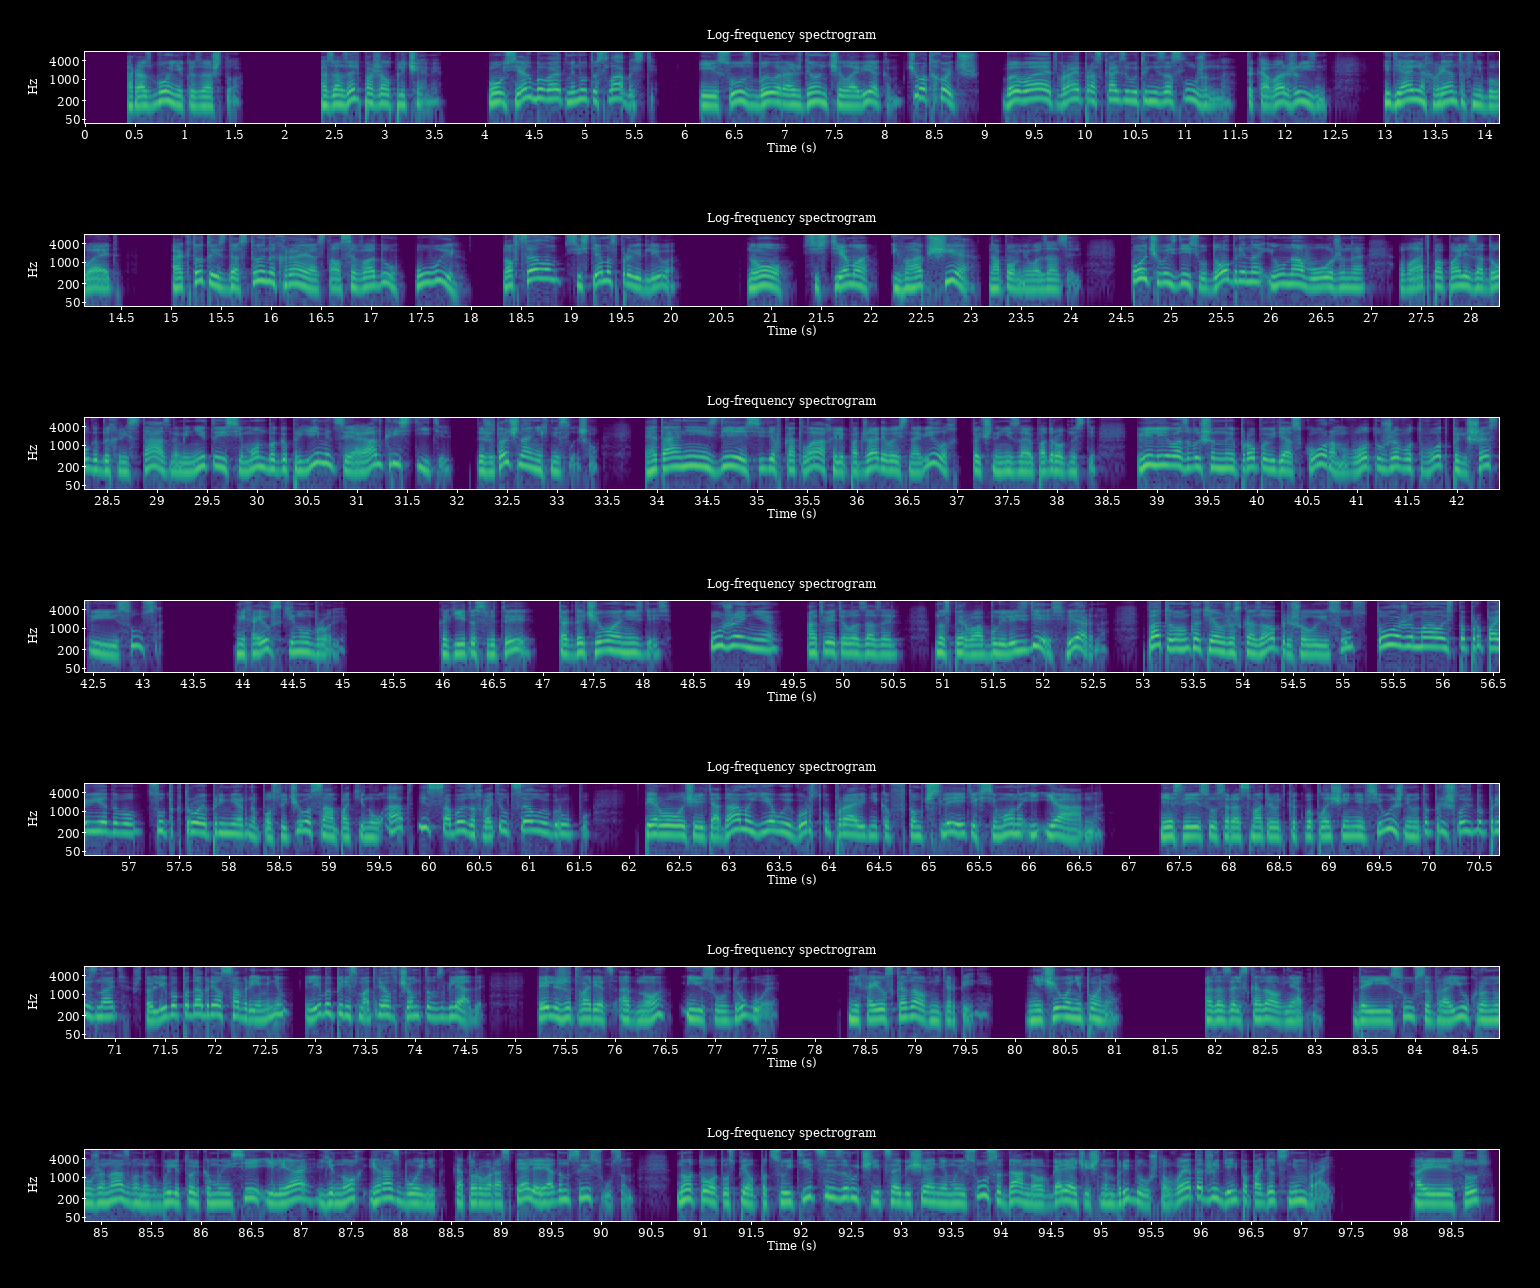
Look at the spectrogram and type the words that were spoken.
А разбойника за что? Азазель пожал плечами. У всех бывают минуты слабости. Иисус был рожден человеком. Чего ты хочешь? Бывает, в рай проскальзывают и незаслуженно. Такова жизнь. Идеальных вариантов не бывает. А кто-то из достойных рая остался в аду. Увы. Но в целом система справедлива. «Ну, система и вообще», — напомнила Зазель. «Почва здесь удобрена и унавожена. В ад попали задолго до Христа знаменитые Симон Богоприимец и Иоанн Креститель. Ты же точно о них не слышал? Это они здесь, сидя в котлах или поджариваясь на вилах, точно не знаю подробности, вели возвышенные проповеди о скором, вот уже вот-вот пришествии Иисуса. Михаил вскинул брови. «Какие-то святые? Тогда чего они здесь?» «Уже не», — ответила Зазель. «Но сперва были здесь, верно. Потом, как я уже сказал, пришел Иисус, тоже малость попроповедовал, суток трое примерно, после чего сам покинул ад и с собой захватил целую группу. Первую очередь Адама, Еву и горстку праведников, в том числе этих Симона и Иоанна. Если Иисуса рассматривать как воплощение Всевышнего, то пришлось бы признать, что либо подобрел со временем, либо пересмотрел в чем-то взгляды. Или же Творец одно, Иисус другое. Михаил сказал в нетерпении. «Ничего не понял». Азазель сказал внятно. Да и Иисуса в раю, кроме уже названных, были только Моисей, Илья, Енох и разбойник, которого распяли рядом с Иисусом. Но тот успел подсуетиться и заручиться обещанием Иисуса, данного в горячечном бреду, что в этот же день попадет с ним в рай. А Иисус?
